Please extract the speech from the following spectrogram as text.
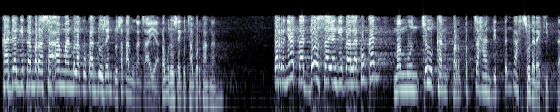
Kadang kita merasa aman melakukan dosa ini dosa tanggungan saya kamu usah ikut campur tangan. Ternyata dosa yang kita lakukan memunculkan perpecahan di tengah saudara kita.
